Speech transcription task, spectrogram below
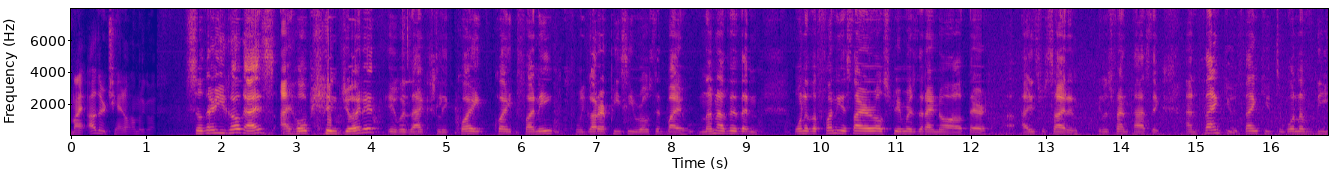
my other channel. I'm gonna go. Ahead. So there you go, guys. I hope you enjoyed it. It was actually quite quite funny. We got our PC roasted by none other than one of the funniest IRL streamers that I know out there, uh, Ice Poseidon. It was fantastic. And thank you, thank you to one of the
